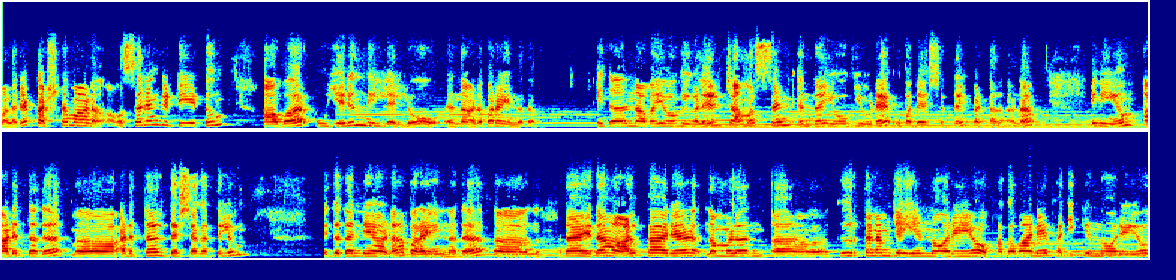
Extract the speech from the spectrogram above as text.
വളരെ കഷ്ടമാണ്. അവസരം കിട്ടിയിട്ടും അവർ ഉയരുന്നില്ലല്ലോ എന്നാണ് പറയുന്നത്. ഇത് നവയോഗികളിൽ ചമസൻ എന്ന യോഗിയുടെ ഉപദേശത്തിൽ പെട്ടതാണ് ഇനിയും അടുത്തത് അടുത്ത ദശകത്തിലും ഇത് തന്നെയാണ് പറയുന്നത്. അതായത് ആൾക്കാര് നമ്മൾ കീർത്തനം ചെയ്യുന്നവരെയോ ഭഗവാനെ ഭജിക്കുന്നവരെയോ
